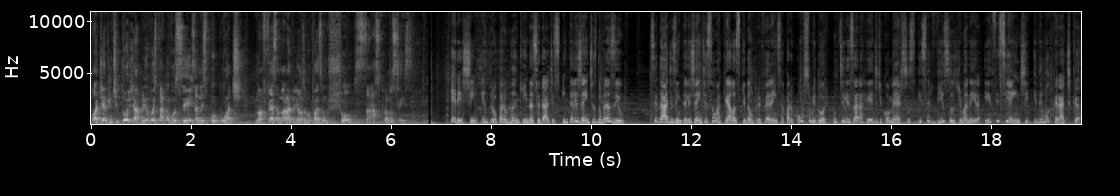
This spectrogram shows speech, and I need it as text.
Ó, dia 22 de abril vou estar com vocês na Expo Ponte, numa festa maravilhosa. Vou fazer um showzaço pra vocês. Erechim entrou para o ranking das cidades inteligentes do Brasil. Cidades inteligentes são aquelas que dão preferência para o consumidor utilizar a rede de comércios e serviços de maneira eficiente e democrática.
